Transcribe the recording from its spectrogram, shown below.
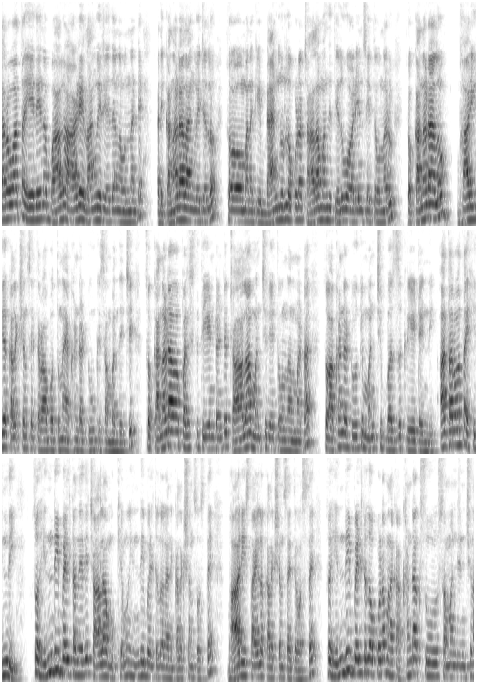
తర్వాత ఏదైనా బాగా ఆడే లాంగ్వేజ్ ఏదైనా ఉందంటే అది కన్నడ లాంగ్వేజ్లో. సో మనకి బెంగళూరులో కూడా చాలామంది తెలుగు ఆడియన్స్ అయితే ఉన్నారు. సో కన్నడలో భారీగా కలెక్షన్స్ అయితే రాబోతున్నాయి అఖండ టూకి సంబంధించి. సో కన్నడ పరిస్థితి ఏంటంటే చాలా మంచిగా అయితే ఉందన్నమాట. సో అఖండ టూకి మంచి బజ్ క్రియేట్ అయింది. ఆ తర్వాత హిందీ. సో హిందీ బెల్ట్ అనేది చాలా ముఖ్యము. హిందీ బెల్ట్లో కానీ కలెక్షన్స్ వస్తే భారీ స్థాయిలో కలెక్షన్స్ అయితే వస్తాయి. సో హిందీ బెల్ట్లో కూడా మనకు అఖండాకు సంబంధించిన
